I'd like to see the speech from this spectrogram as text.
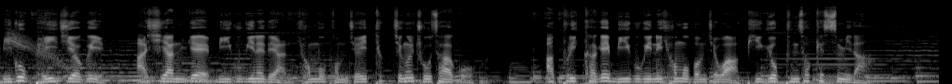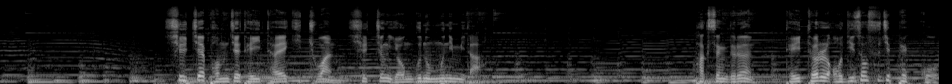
미국 베이 지역의 아시안계 미국인에 대한 혐오 범죄의 특징을 조사하고 아프리카계 미국인의 혐오 범죄와 비교 분석했습니다. 실제 범죄 데이터에 기초한 실증 연구 논문입니다. 학생들은 데이터를 어디서 수집했고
